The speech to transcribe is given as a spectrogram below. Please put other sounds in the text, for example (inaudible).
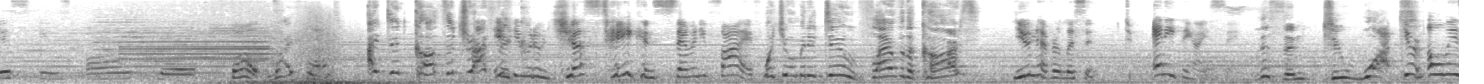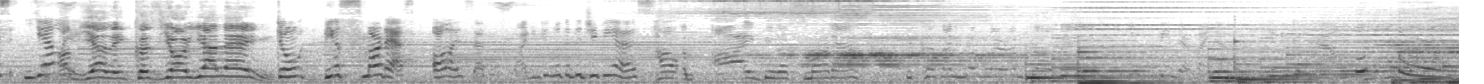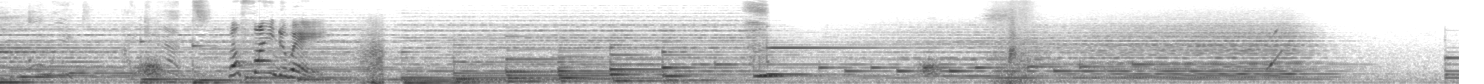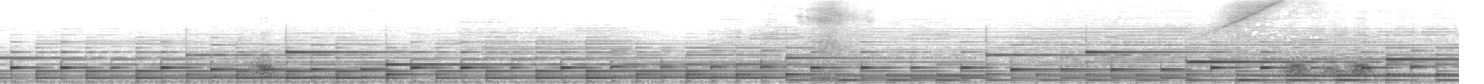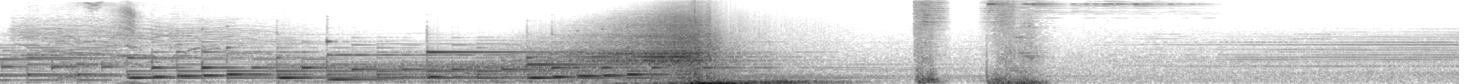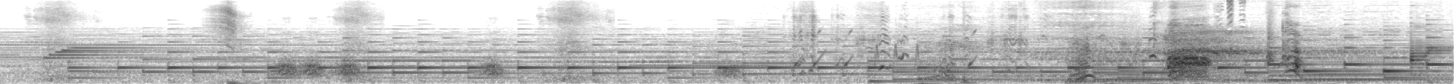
is all your fault. My fault? I didn't cause the traffic! If you would have just (laughs) taken 75. What you want me to do? Fly over the cars? You never listen to anything I say. Listen to what? You're always yelling. I'm yelling because you're yelling! Don't be a smartass. All I said was, why didn't you look at the GPS? How am I being a smartass? Because I know where I'm going! Been there by now. Can Bye.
